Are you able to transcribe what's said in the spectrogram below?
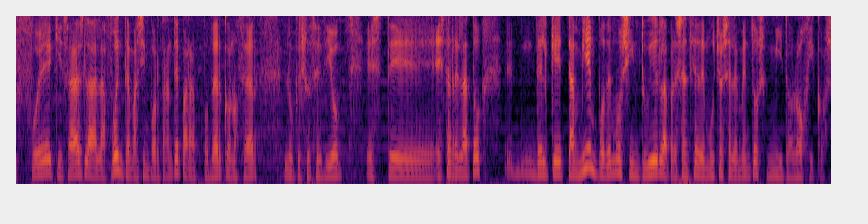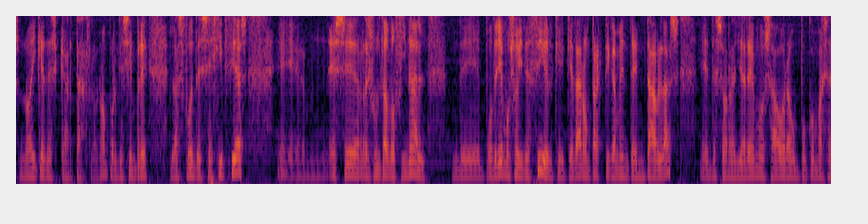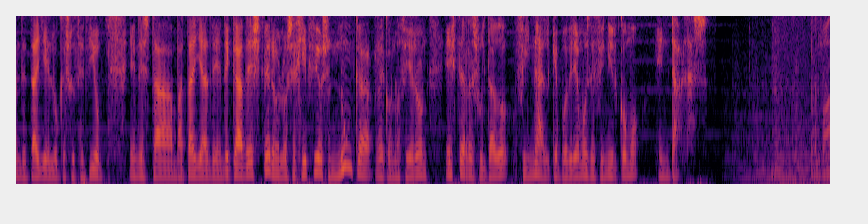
fue quizás la, fuente más importante para poder conocer lo que sucedió este, este relato eh, del que también podemos intuir la presencia de muchos elementos mitológicos. No hay que descartarlo, ¿no? porque siempre las fuentes egipcias, eh, ese resultado final de, podríamos hoy decir, que quedaron prácticamente en tablas, desarrollaremos ahora un poco más en detalle lo que sucedió en esta batalla de, de Kadesh, pero los egipcios nunca reconocieron este resultado final que podríamos definir como en tablas.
